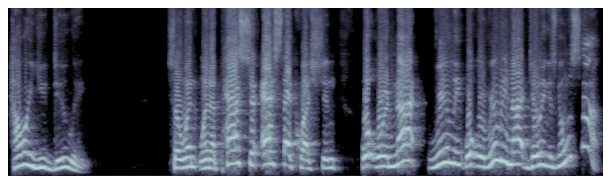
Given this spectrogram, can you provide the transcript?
How are you doing? So when, when a pastor asks that question, what we're not really, what we're really not doing is going, what's up?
